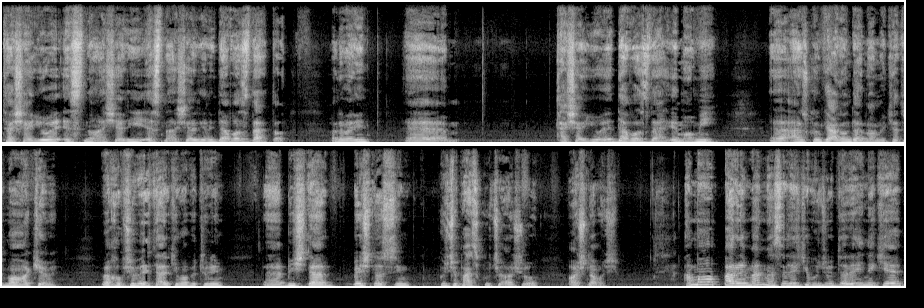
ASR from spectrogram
تشیع اصناعشری اصناعشر یعنی دوازده تا. بنابراین تشیع دوازده امامی. ارز کنم که الان در مملکت ما حاکمه. و خب چه بهتر که ما بتونیم بیشتر بشناسیم کوچه پس کوچه هاشو آشنا باشیم. اما برای من مسئله که وجود داره اینه که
